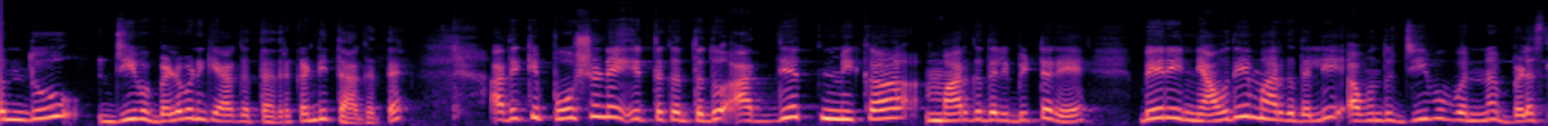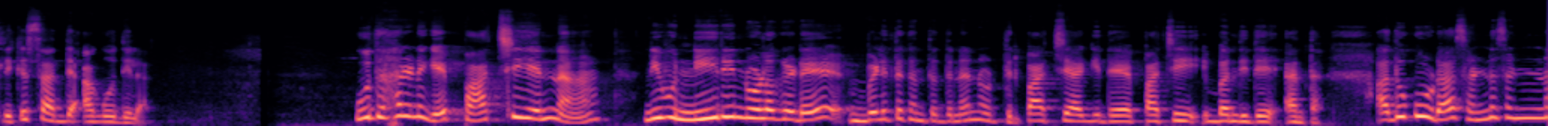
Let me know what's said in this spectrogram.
ಒಂದು ಜೀವ ಬೆಳವಣಿಗೆ ಆಗುತ್ತೆ ಅಂದರೆ ಖಂಡಿತ ಆಗುತ್ತೆ. ಅದಕ್ಕೆ ಪೋಷಣೆ ಇರ್ತಕ್ಕಂಥದ್ದು ಆಧ್ಯಾತ್ಮಿಕ ಮಾರ್ಗದಲ್ಲಿ ಬಿಟ್ಟರೆ ಬೇರೆ ಇನ್ಯಾವುದೇ ಮಾರ್ಗದಲ್ಲಿ ಆ ಒಂದು ಜೀವವನ್ನು ಬೆಳೆಸಲಿಕ್ಕೆ ಸಾಧ್ಯ ಆಗೋದಿಲ್ಲ ಉದಾಹರಣೆಗೆ ಪಾಚಿಯನ್ನು ನೀವು ನೀರಿನೊಳಗಡೆ ಬೆಳೀತಕ್ಕಂಥದ್ದನ್ನು ನೋಡ್ತೀರಿ. ಪಾಚಿ ಆಗಿದೆ, ಪಾಚಿ ಬಂದಿದೆ ಅಂತ. ಅದು ಕೂಡ ಸಣ್ಣ ಸಣ್ಣ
